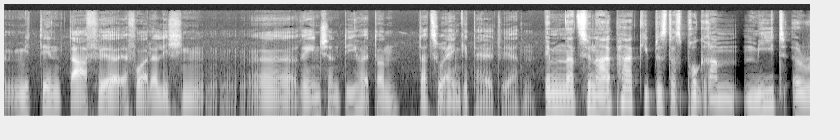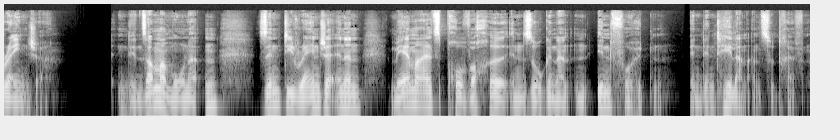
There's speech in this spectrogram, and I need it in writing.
mit den dafür erforderlichen äh, Rangern, die halt dann dazu eingeteilt werden. Im Nationalpark gibt es das Programm Meet a Ranger. In den Sommermonaten sind die RangerInnen mehrmals pro Woche in sogenannten Infohütten in den Tälern anzutreffen.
